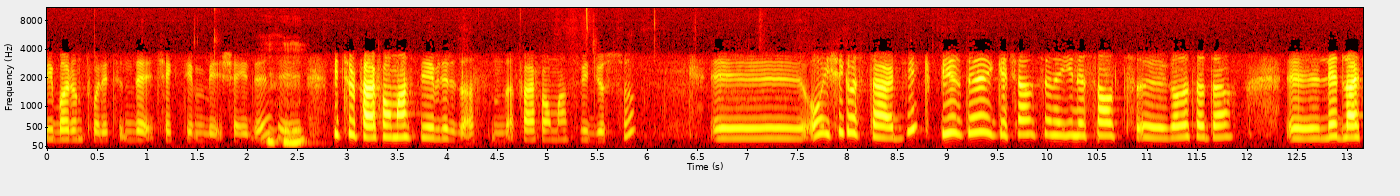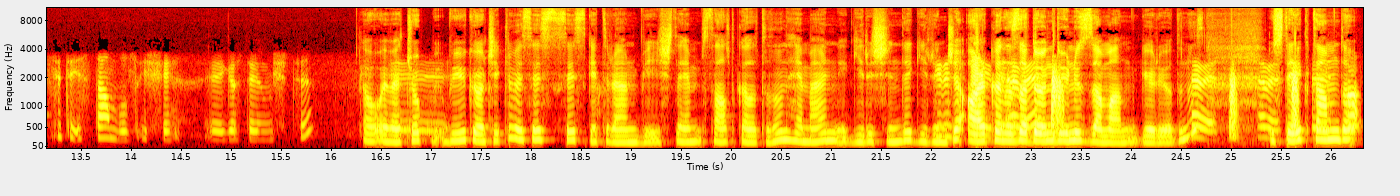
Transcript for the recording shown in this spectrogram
bir barın tuvaletinde çektiğim bir şeydi. Hı hı. E, bir tür performans diyebiliriz aslında. Performans videosu. E, o işi gösterdik. Bir de geçen sene yine Salt e, Galata'da e, Led Light City İstanbul işi e, gösterilmişti. O evet çok büyük ölçekli ve ses ses getiren bir işte hem Salt Galata'nın hemen girişinde girince Girişteydi, arkanıza evet. döndüğünüz zaman görüyordunuz. Evet, evet. Üstelik tam da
